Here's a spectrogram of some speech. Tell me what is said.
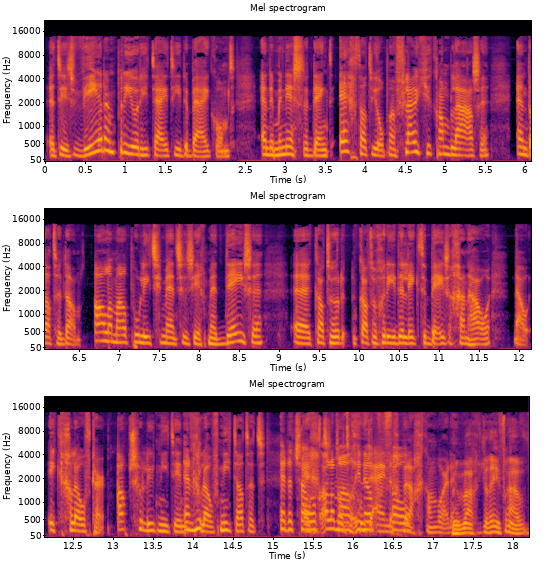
Het is weer een prioriteit die erbij komt. En de minister denkt echt dat hij op een fluitje kan blazen... en dat er dan allemaal politiemensen zich met deze uh, categorie delicten bezig gaan houden. Nou, ik geloof er absoluut niet in. En ik geloof niet dat het en dat zou ook allemaal tot een goed einde geval... gebracht kan worden. Maar mag ik nog even vragen?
